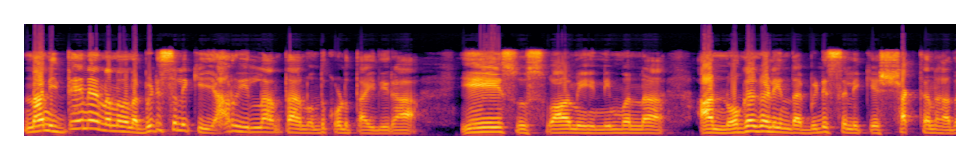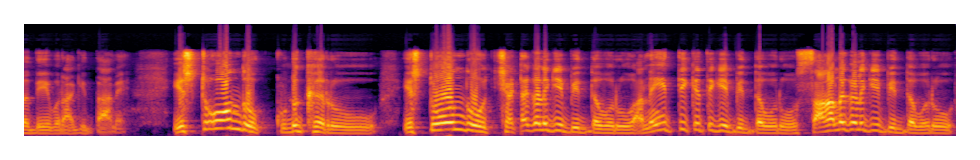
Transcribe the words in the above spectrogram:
ನಾನಿದ್ದೇನೆ ನನ್ನನ್ನು ಬಿಡಿಸಲಿಕ್ಕೆ ಯಾರೂ ಇಲ್ಲ ಅಂತ ನೊಂದುಕೊಳ್ತಾ ಇದ್ದೀರಾ? ಏಸು ಸ್ವಾಮಿ ನಿಮ್ಮನ್ನು ಆ ನೊಗಗಳಿಂದ ಬಿಡಿಸಲಿಕ್ಕೆ ಶಕ್ತನಾದ ದೇವರಾಗಿದ್ದಾನೆ. ಎಷ್ಟೊಂದು ಕುಡುಕರು, ಎಷ್ಟೊಂದು ಚಟಗಳಿಗೆ ಬಿದ್ದವರು, ಅನೈತಿಕತೆಗೆ ಬಿದ್ದವರು, ಸಾಲಗಳಿಗೆ ಬಿದ್ದವರು,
